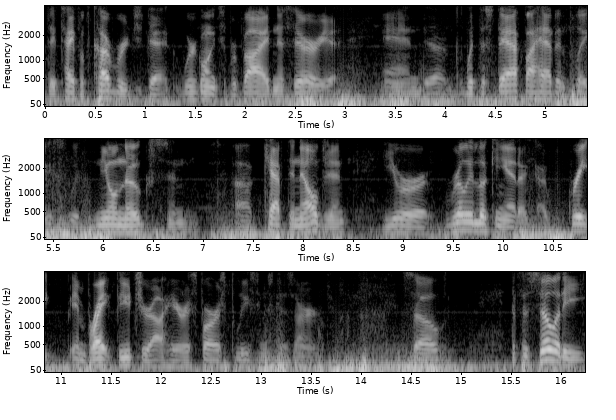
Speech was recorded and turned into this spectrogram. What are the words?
the type of coverage that we're going to provide in this area. And uh, with the staff I have in place, with Neil Noakes and uh, Captain Elgin, you're really looking at a, a, great and bright future out here as far as policing is concerned. So, the facility,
